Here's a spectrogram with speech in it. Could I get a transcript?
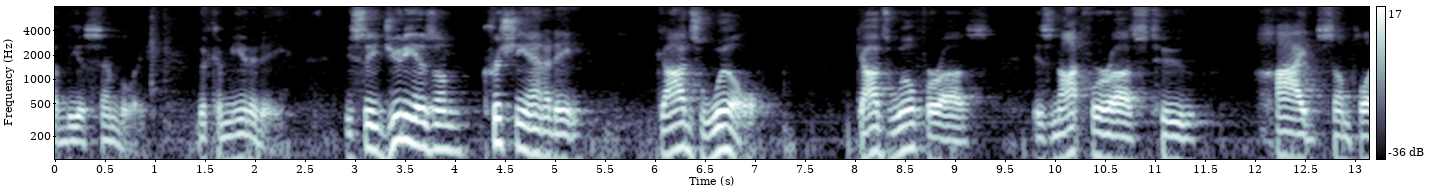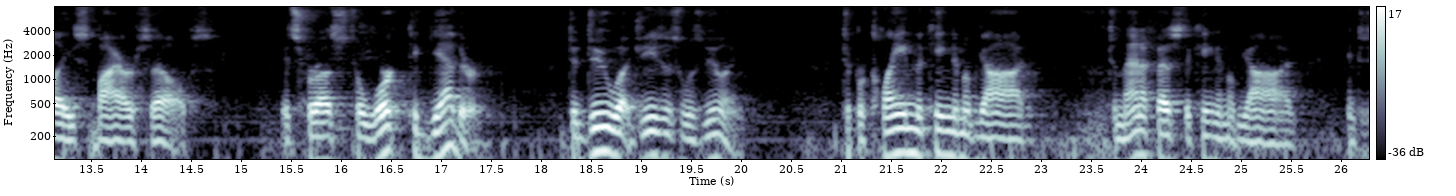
of the assembly, the community. You see, Judaism, Christianity, God's will, God's will for us is not for us to hide someplace by ourselves. It's for us to work together to do what Jesus was doing, to proclaim the kingdom of God, to manifest the kingdom of God, and to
